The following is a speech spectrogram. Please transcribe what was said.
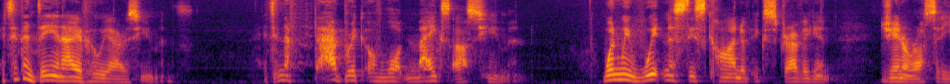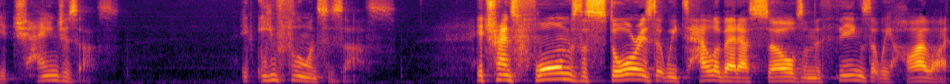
It's in the DNA of who we are as humans, it's in the fabric of what makes us human. When we witness this kind of extravagant generosity, it changes us, it influences us. It transforms the stories that we tell about ourselves and the things that we highlight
